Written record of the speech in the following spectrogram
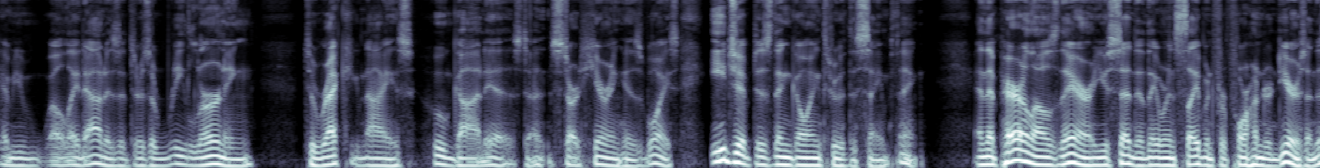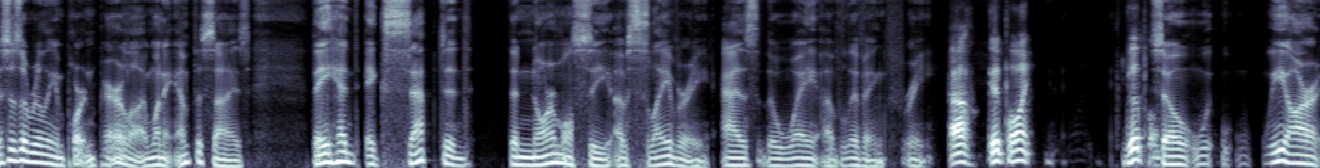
have you well laid out is that there's a relearning to recognize who God is, to start hearing his voice. Egypt is then going through the same thing. And the parallels there, you said that they were enslavement for 400 years. And this is a really important parallel. I want to emphasize they had accepted the normalcy of slavery as the way of living free. Oh, good point. Good point. So we are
